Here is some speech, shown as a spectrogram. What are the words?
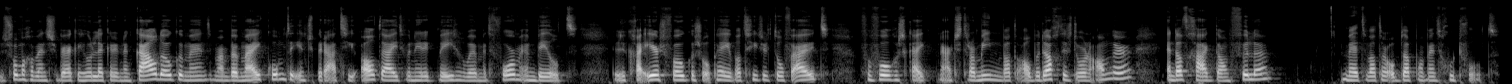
sommige mensen werken heel lekker in een kaal document. Maar bij mij komt de inspiratie altijd wanneer ik bezig ben met vorm en beeld. Dus ik ga eerst focussen op, hé, hey, wat ziet er tof uit? Vervolgens kijk ik naar het stramien wat al bedacht is door een ander. En dat ga ik dan vullen met wat er op dat moment goed voelt.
